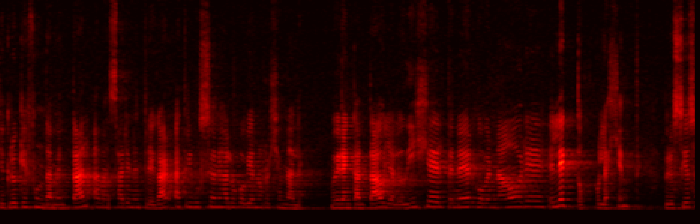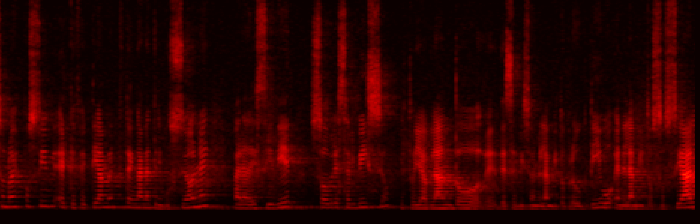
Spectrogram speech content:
yo creo que es fundamental avanzar en entregar atribuciones a los gobiernos regionales. Me hubiera encantado, ya lo dije, el tener gobernadores electos por la gente. Pero si eso no es posible, el que efectivamente tengan atribuciones para decidir sobre servicios, estoy hablando de, servicios en el ámbito productivo, en el ámbito social,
